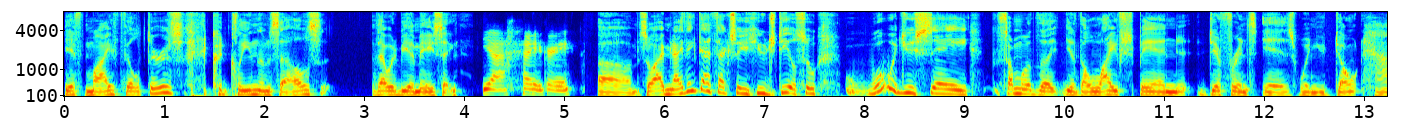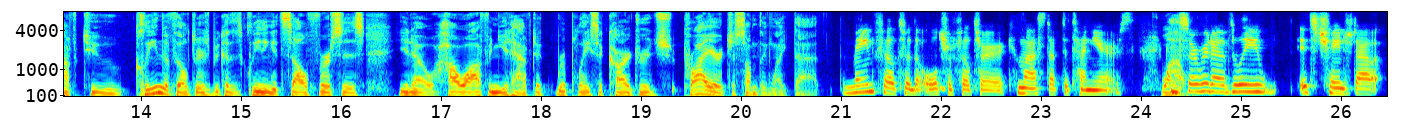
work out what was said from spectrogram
if my filters could clean themselves, That would be amazing. Yeah, I agree. Um, so, I mean, I think that's actually a huge deal. So, what would you say some of the you know, the lifespan difference is when you don't have to clean the filters because it's cleaning itself versus you know how often you'd have to replace a cartridge prior to something like that? The main filter, the ultra filter, can last up to ten years. Wow. Conservatively, it's changed out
